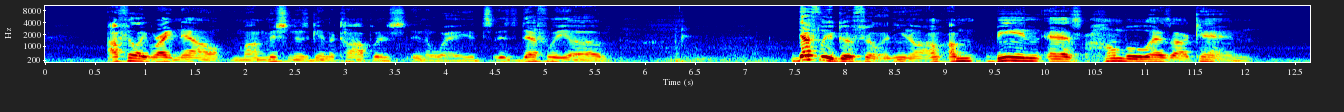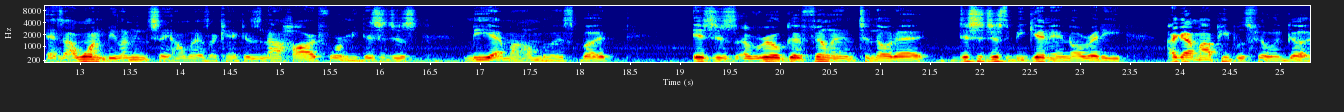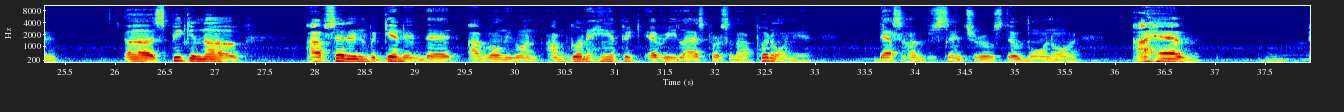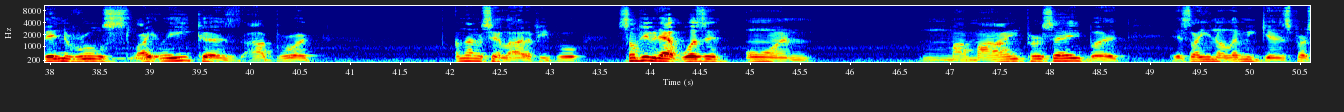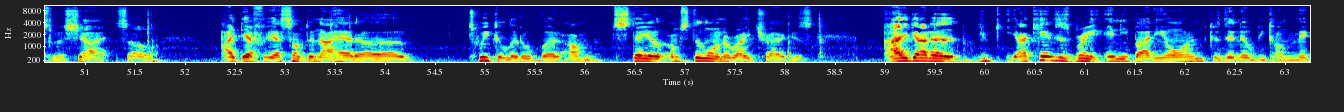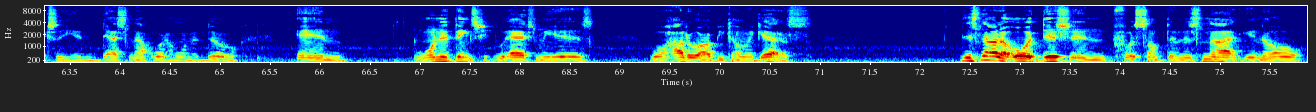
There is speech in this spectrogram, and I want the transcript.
I feel like right now my mission is getting accomplished in a way. It's it's definitely uh definitely a good feeling. You know, I'm, I'm being as humble as I can, as I want to be. Let me say humble as I can because it's not hard for me. This is just me at my humblest, but it's just a real good feeling to know that this is just the beginning already. I got my people's feeling good. Uh, speaking of, I've said in the beginning that I've only going I'm going to handpick every last person I put on there. That's 100 percent true. Still going on. I have bend the rules slightly because I brought. I'm not gonna say a lot of people. Some people that wasn't on my mind per se, but it's like you know, let me give this person a shot. So I definitely that's something I had uh, tweak a little, but I'm stay I'm still on the right track. Is I gotta you I can't just bring anybody on because then they'll become mixy, and that's not what I want to do. And one of the things people ask me is, well, how do I become a guest? It's not an audition for something. It's not, you know,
